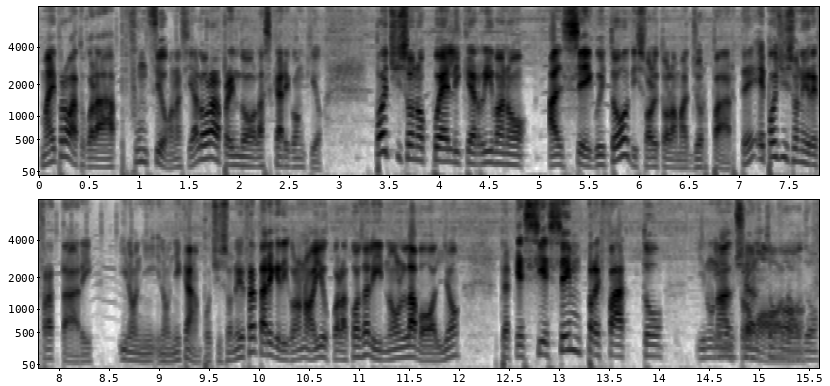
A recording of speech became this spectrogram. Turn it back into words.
Ma hai provato quella app? Funziona? Sì, allora la prendo, la scarico anch'io. Poi ci sono quelli che arrivano al seguito, di solito la maggior parte, e poi ci sono i refrattari. In ogni, in ogni campo ci sono i refrattari che dicono: No, io quella cosa lì non la voglio perché si è sempre fatto in un In altro certo modo.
